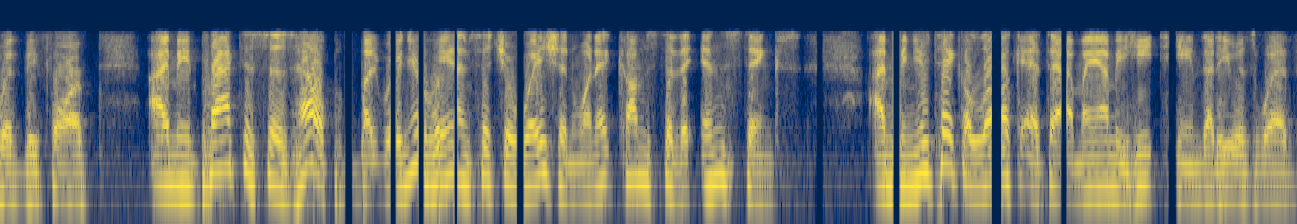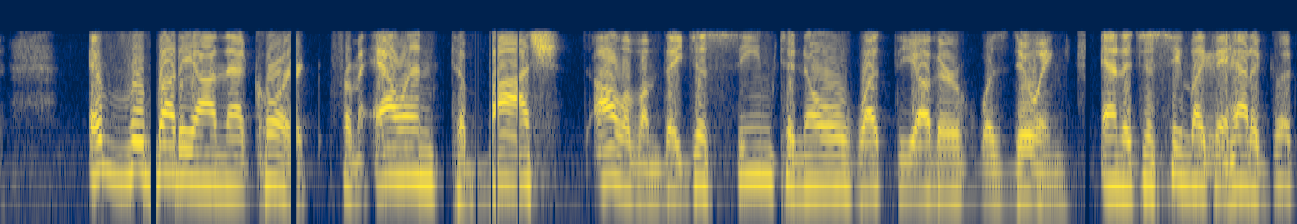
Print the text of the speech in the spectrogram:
with before, I mean, practices help, but when you're in a situation, when it comes to the instincts, I mean, you take a look at that Miami Heat team that he was with. Everybody on that court, from Allen to Bosh, all of them, they just seemed to know what the other was doing, and it just seemed like they had a good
